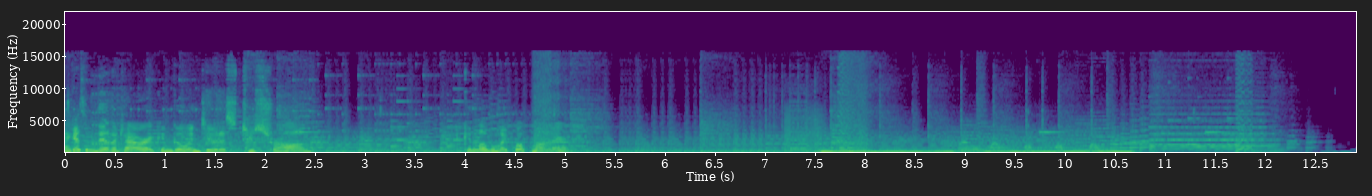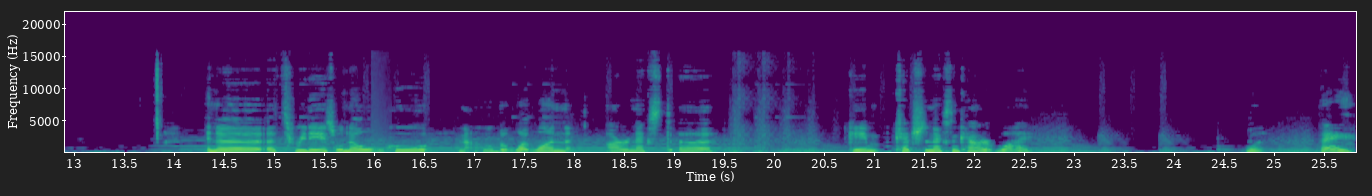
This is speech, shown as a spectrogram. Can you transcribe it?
I guess if the other tower I can go into and it's too strong, I can level my Pokemon there. Mm -hmm. In a, a, three days we'll know who not who but what one our next uh game catch the next encounter. Why? What? Hey.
